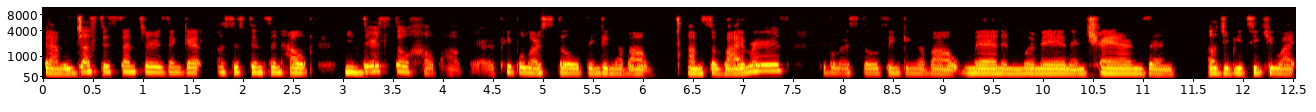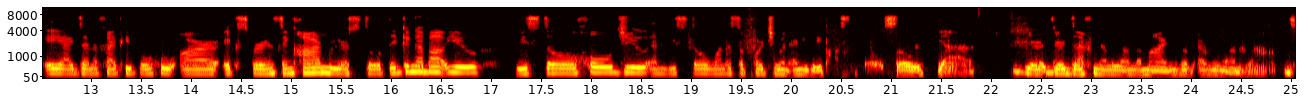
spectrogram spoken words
family justice centers and get assistance and help. You, there's still help out there. People are still thinking about um, survivors. People are still thinking about men and women and trans and LGBTQIA identify people who are experiencing harm. We are still thinking about you. We still hold you and we still want to support you in any way possible. So yeah, you're, you're definitely on the minds of everyone around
